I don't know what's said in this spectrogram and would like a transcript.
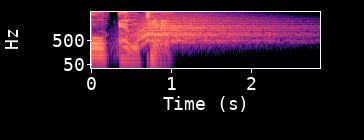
OMT.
